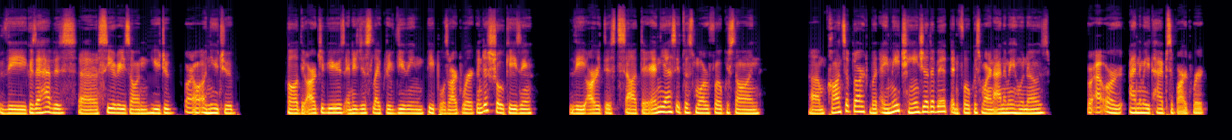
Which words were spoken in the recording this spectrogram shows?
the because I have this uh, series on YouTube or on YouTube called the art reviews, and it's just like reviewing people's artwork and just showcasing the artists out there. And yes, it was more focused on um, concept art, but I may change that a bit and focus more on anime. Who knows, or or anime types of artwork.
